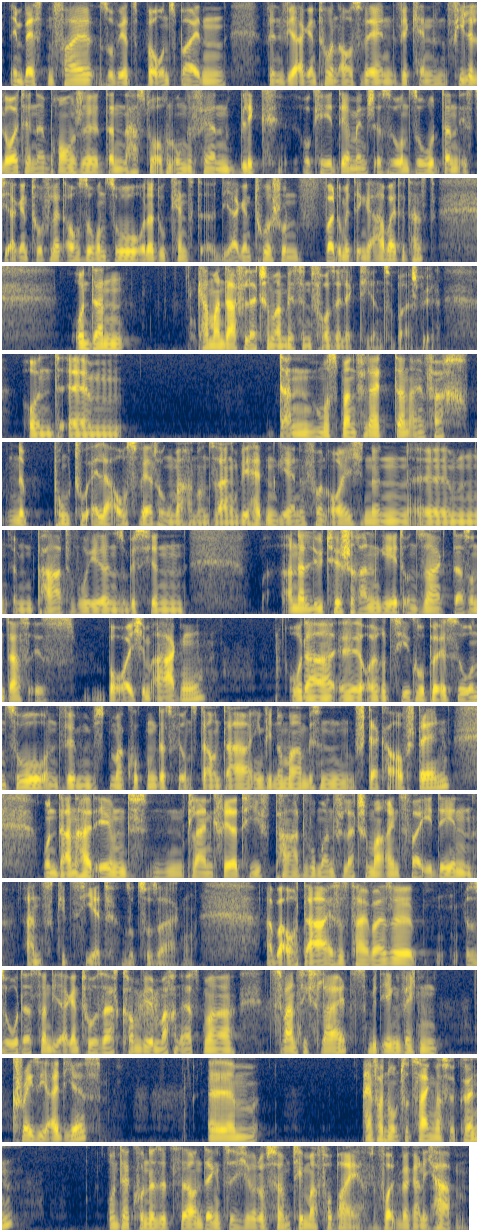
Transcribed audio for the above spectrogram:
Im besten Fall, so wie jetzt bei uns beiden, wenn wir Agenturen auswählen, wir kennen viele Leute in der Branche, dann hast du auch einen ungefähren Blick, okay, der Mensch ist so und so, dann ist die Agentur vielleicht auch so und so oder du kennst die Agentur schon, weil du mit denen gearbeitet hast. Und dann kann man da vielleicht schon mal ein bisschen vorselektieren zum Beispiel. Und ähm, dann muss man vielleicht dann einfach eine punktuelle Auswertung machen und sagen, wir hätten gerne von euch einen, ähm, einen Part, wo ihr so ein bisschen analytisch rangeht und sagt, das und das ist bei euch im Argen oder äh, eure Zielgruppe ist so und so und wir müssten mal gucken, dass wir uns da und da irgendwie nochmal ein bisschen stärker aufstellen und dann halt eben einen kleinen Kreativpart, wo man vielleicht schon mal ein, zwei Ideen anskizziert sozusagen. Aber auch da ist es teilweise so, dass dann die Agentur sagt, komm, wir machen erstmal 20 Slides mit irgendwelchen crazy Ideas. Ähm, einfach nur um zu zeigen, was wir können. Und der Kunde sitzt da und denkt sich, oh, das ist ja am Thema vorbei. Das wollten wir gar nicht haben.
